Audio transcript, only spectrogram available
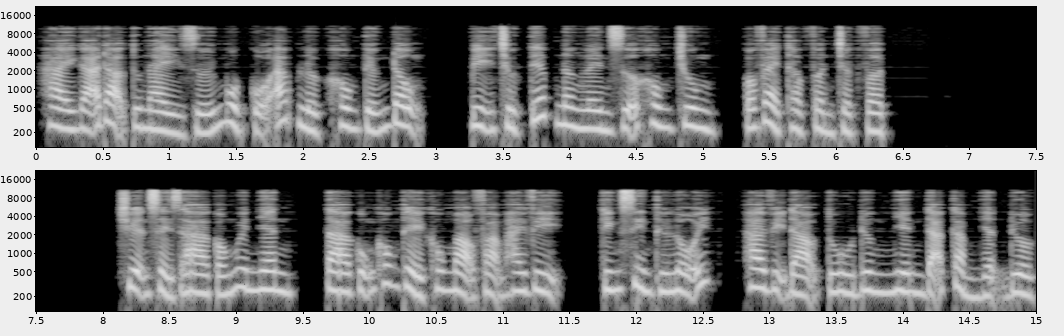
hai gã đạo tu này dưới một cỗ áp lực không tiếng động, bị trực tiếp nâng lên giữa không trung, có vẻ thập phần chật vật. Chuyện xảy ra có nguyên nhân, ta cũng không thể không mạo phạm hai vị, kính xin thứ lỗi, hai vị đạo tu đương nhiên đã cảm nhận được,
